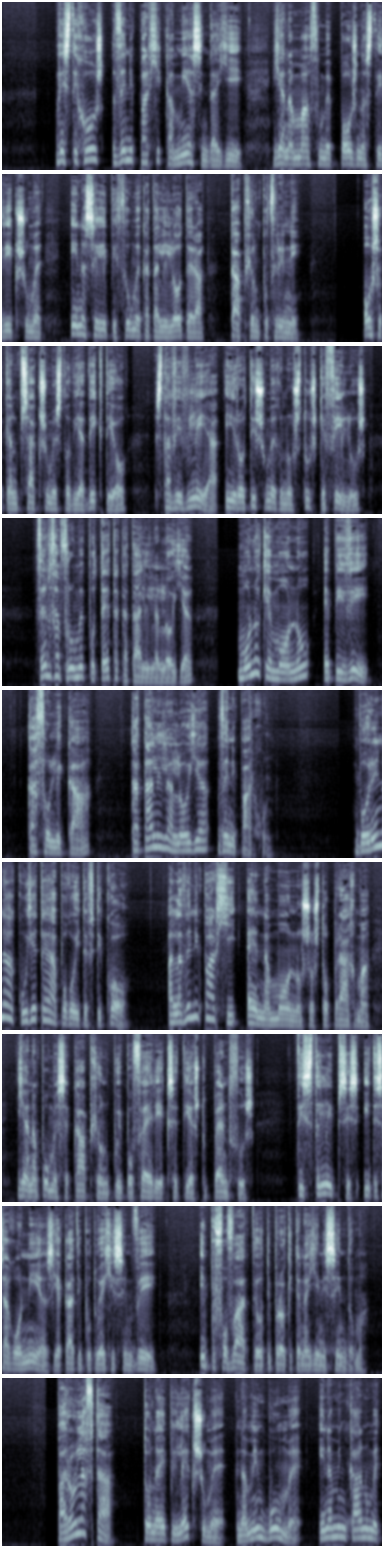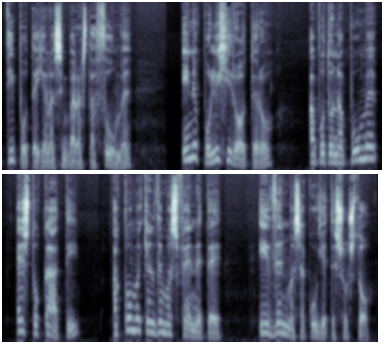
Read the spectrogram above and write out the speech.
δυστυχώς δεν υπάρχει καμία συνταγή για να μάθουμε πώς να στηρίξουμε ή να συλληπιθούμε καταλληλότερα κάποιον που θρυνεί. Όσο και αν ψάξουμε στο διαδίκτυο, στα βιβλία ή ρωτήσουμε γνωστούς και φίλους, δεν θα βρούμε ποτέ τα κατάλληλα λόγια, μόνο και μόνο επειδή καθολικά κατάλληλα λόγια δεν υπάρχουν. Μπορεί να ακούγεται απογοητευτικό, αλλά δεν υπάρχει ένα μόνο σωστό πράγμα για να πούμε σε κάποιον που υποφέρει εξαιτίας του πένθους, της θλίψης ή της αγωνίας για κάτι που του έχει συμβεί ή που φοβάται ότι πρόκειται να γίνει σύντομα. Παρόλα αυτά, το να επιλέξουμε να μην μπούμε ή να μην κάνουμε τίποτε για να συμπαρασταθούμε είναι πολύ χειρότερο από το να πούμε έστω κάτι ακόμα και αν δεν μας φαίνεται ή δεν μας ακούγεται σωστό.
